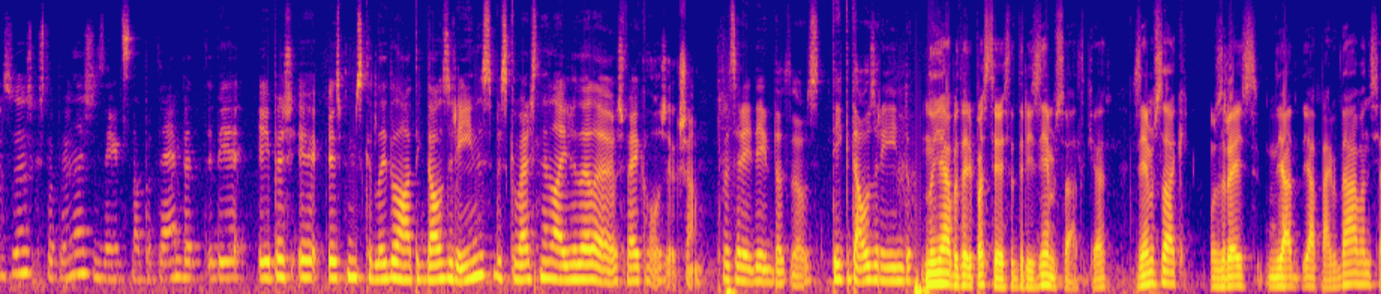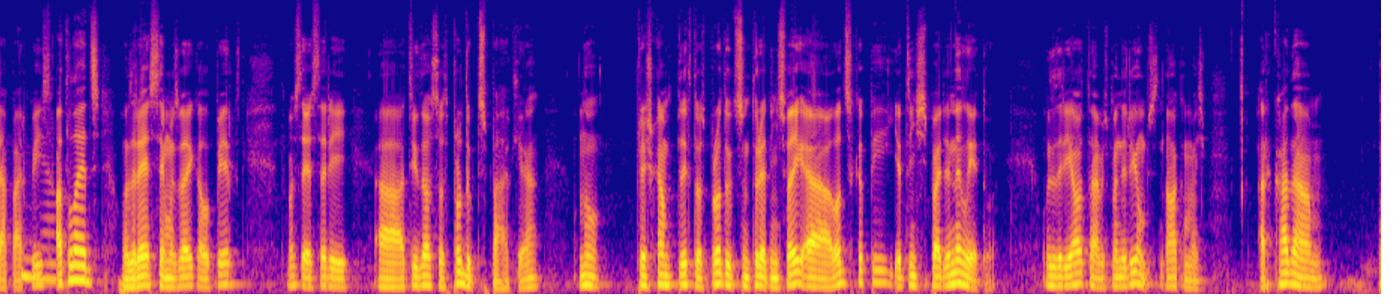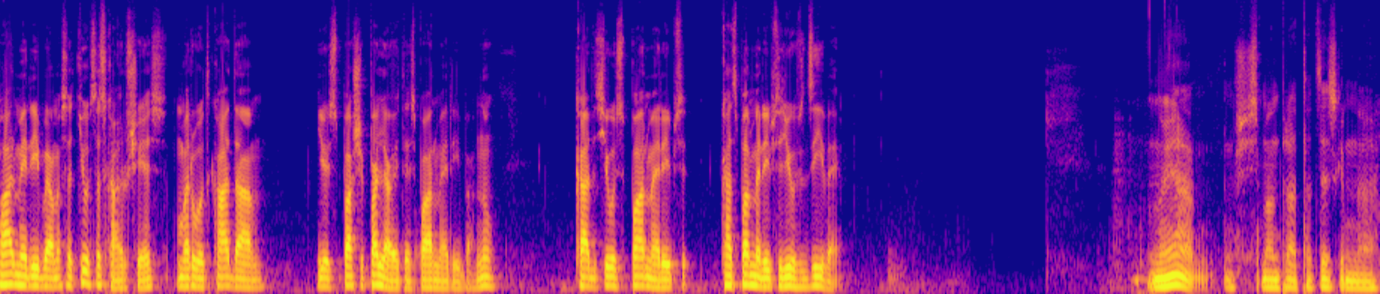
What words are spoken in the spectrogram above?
Es domāju, ka tas pieminēšu, es nezinu, tas nav par tēmu, bet bija īpaši iespējams, ka Lidlā tik daudz rindas, bet ka vairs nelaiž lielajos veikalos iekšā. Tāpēc arī tik daudz, tik daudz rindu. Nu jā, bet arī pasties, tad arī Ziemassvētki. Ja? Ziemassvētki uzreiz jā, jāpērk dāvanas, jāpērk viss, jā. atlaides, uzreiz ejam uz veikalu pirkt. Tad pasties arī uh, tik daudz tos produktus pērk. Ja? Nu, priekš kam pirkt tos produktus un turēt viņus uh, leduskapī, ja viņš vispār ja nelieto. Un tad ir jautājums man ir jums nākamais. Ar kādām pārmērībām esat jūs saskārušies, un varbūt kādām jūs paši paļaujaties pārmērībām? Nu, kādas jūsu pārmērības, kādas pārmērības ir jūsu dzīvē? Nu jā, šis, manuprāt, tāds diezgan uh,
